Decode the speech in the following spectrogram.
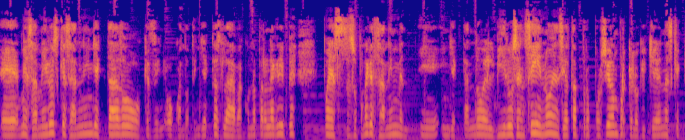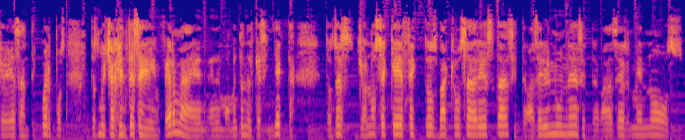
eh, mis amigos que se han inyectado que se, o cuando te inyectas la vacuna para la gripe, pues se supone que te están in, inyectando el virus en sí, ¿no? En cierta proporción, porque lo que quieren es que crees anticuerpos. Entonces mucha gente se enferma en, en el momento en el que se inyecta. Entonces yo no sé qué efectos va a causar esta, si te va a hacer inmune, si te va a hacer menos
